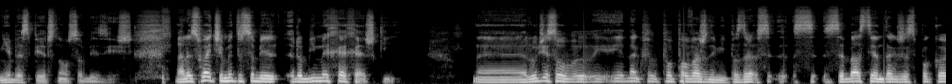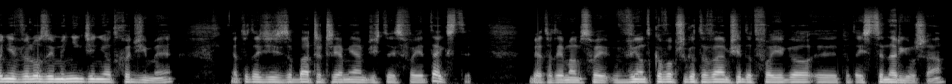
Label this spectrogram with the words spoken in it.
niebezpieczną sobie zjeść. Ale słuchajcie, my tu sobie robimy heheszki. E, Ludzie są e, jednak po, poważnymi. Pozdra- Sebastian, także spokojnie wyluzuj, my nigdzie nie odchodzimy. Ja tutaj gdzieś zobaczę, czy ja miałem gdzieś tutaj swoje teksty. Ja tutaj mam swoje, wyjątkowo przygotowałem się do twojego y, tutaj scenariusza.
